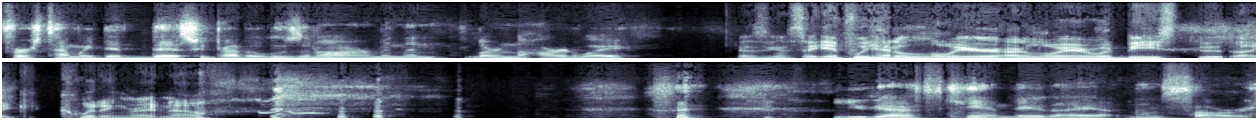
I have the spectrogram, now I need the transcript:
first time we did this, we'd probably lose an arm and then learn the hard way. I was gonna say, if we had a lawyer, our lawyer would be like quitting right now. You guys can't do that. I'm sorry.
